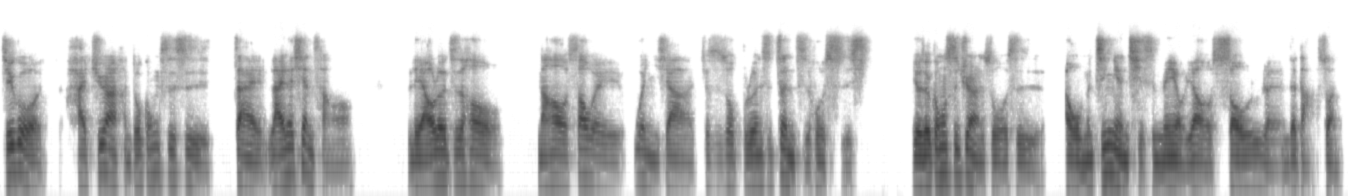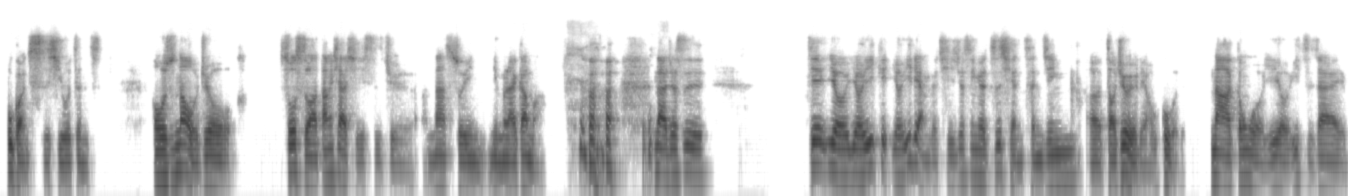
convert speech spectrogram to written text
结果还居然很多公司是在来了现场哦，聊了之后，然后稍微问一下，就是说不论是正职或实习，有的公司居然说是啊，我们今年其实没有要收人的打算，不管实习或正职。我说那我就说实话，当下其实是觉得，那所以你们来干嘛？那就是这有有一个有一两个，其实就是因为之前曾经呃早就有聊过的，那跟我也有一直在。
